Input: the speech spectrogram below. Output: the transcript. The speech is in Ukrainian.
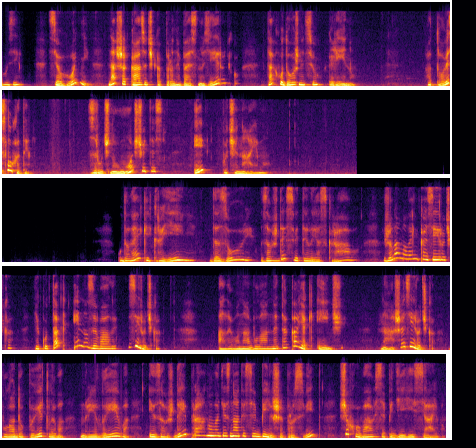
друзі! Сьогодні наша казочка про небесну зіроньку та художницю Ліну. Готові слухати? Зручно вмощуйтесь і починаємо. У далекій країні, де зорі завжди світили яскраво, жила маленька зірочка, яку так і називали зірочка. Але вона була не така, як інші. Наша зірочка була допитлива, мрійлива і завжди прагнула дізнатися більше про світ, що ховався під її сяйвом.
